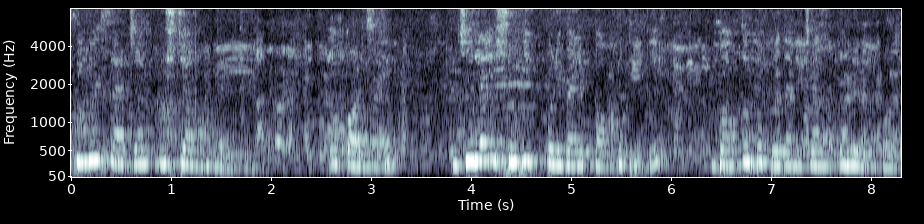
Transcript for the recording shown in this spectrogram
সিভিল সার্জন কুষ্টিয়া মহোদয়কে এ পর্যায়ে জুলাই শহীদ পরিবারের পক্ষ থেকে বক্তব্য প্রদানের জন্য অনুরোধ করব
